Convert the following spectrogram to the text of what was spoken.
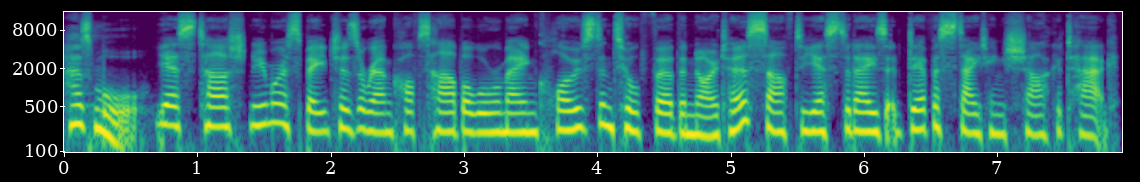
has more. Yes, Tash, numerous beaches around Coffs Harbour will remain closed until further notice after yesterday's devastating shark attack.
